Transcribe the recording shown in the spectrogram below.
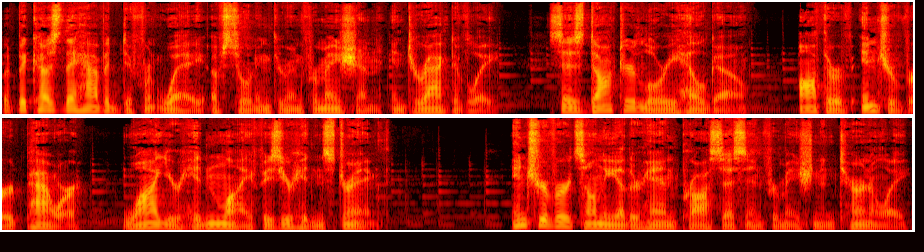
but because they have a different way of sorting through information interactively, says Dr. Laurie Helgoe, author of Introvert Power Why Your Hidden Life is Your Hidden Strength. Introverts, on the other hand, process information internally,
